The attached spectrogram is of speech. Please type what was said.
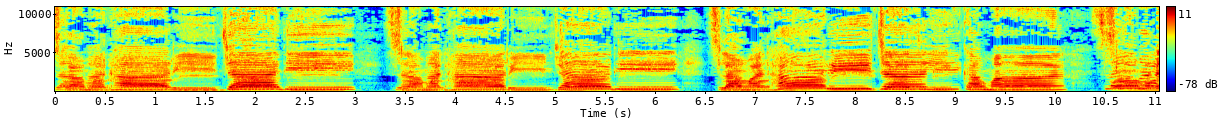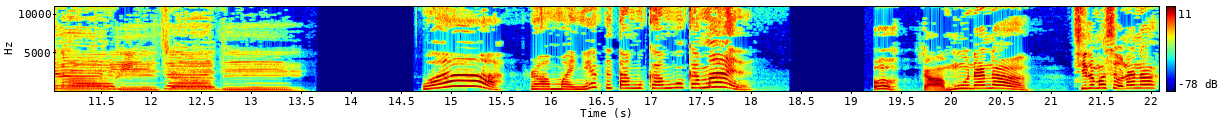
Selamat hari jadi. Selamat hari jadi. Selamat hari jadi Kamal. Selamat hari jadi. Wah, ramainya tetamu kamu Kamal. Oh, kamu Nana. Sila masuk Nana.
